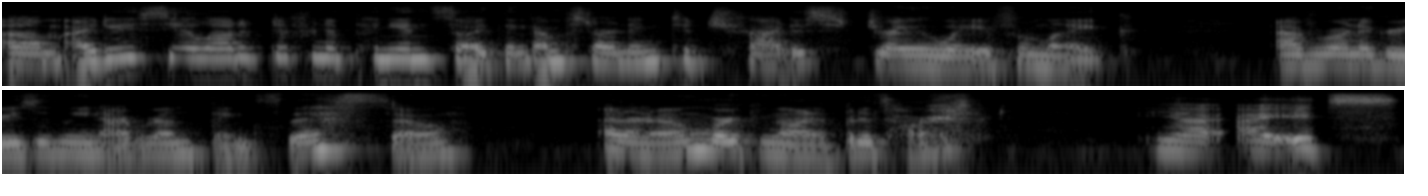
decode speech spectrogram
um, I do see a lot of different opinions. So I think I'm starting to try to stray away from like everyone agrees with me and everyone thinks this. So I don't know. I'm working on it, but it's hard. Yeah, I, it's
